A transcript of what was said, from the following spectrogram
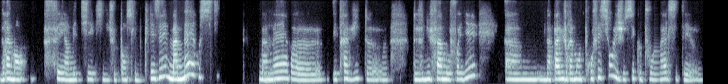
vraiment fait un métier qui, je pense, lui plaisait. Ma mère aussi. Ma mhm. mère euh, est très vite euh, devenue femme au foyer euh, n'a pas eu vraiment de profession et je sais que pour elle, c'était euh,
